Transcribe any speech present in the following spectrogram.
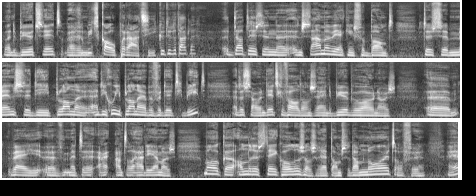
waar de buurt zit. Waarin... Gebiedscoöperatie, kunt u dat uitleggen? Dat is een, eh, een samenwerkingsverband tussen mensen die, plannen, die goede plannen hebben voor dit gebied. En dat zou in dit geval dan zijn de buurtbewoners, uh, wij uh, met een aantal ADM'ers, maar ook uh, andere stakeholders zoals Red Amsterdam Noord. Of, hè,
